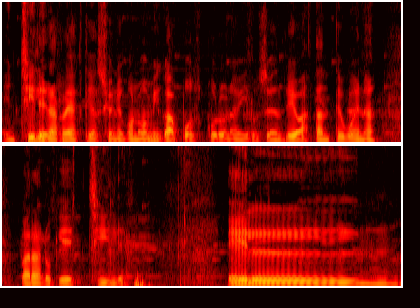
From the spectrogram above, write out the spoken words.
en Chile, la reactivación económica post-coronavirus vendría bastante buena para lo que es Chile. El,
